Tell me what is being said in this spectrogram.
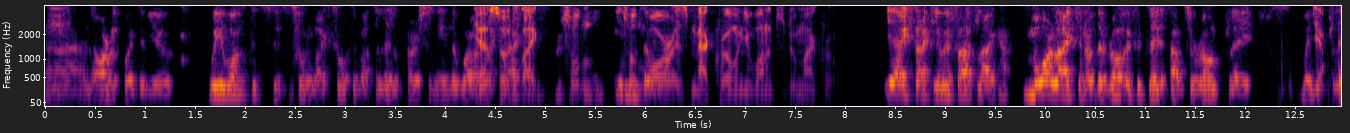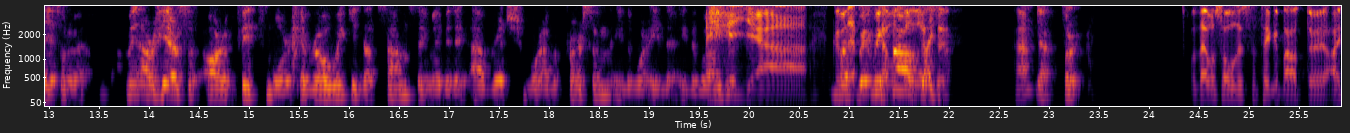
uh, Mm. and the army point of view. We wanted to sort of like talk about the little person in the world. Yeah, an so it's like Total Total War world. is macro, and you wanted to do micro. Yeah, exactly. We felt like more like you know the role. If you play the fancy role play, when you Yeah. play sort of, I mean, our heroes are a bit more heroic in that sense than maybe the average Warhammer person in the in the in the world. Yeah, but we, we felt like, the- Huh? yeah, sorry. Well, that was always the thing about uh, I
